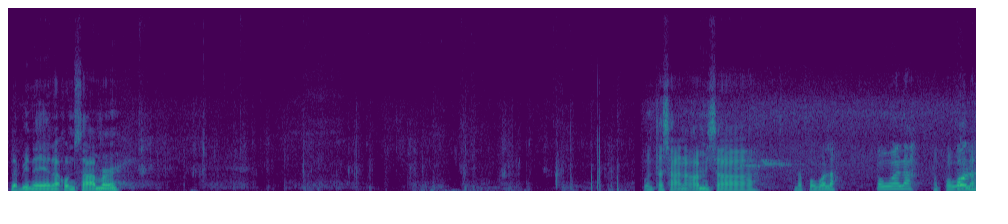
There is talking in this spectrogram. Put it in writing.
Labi na yan akong summer punta sana kami sa napawala? Pawala. napawala?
